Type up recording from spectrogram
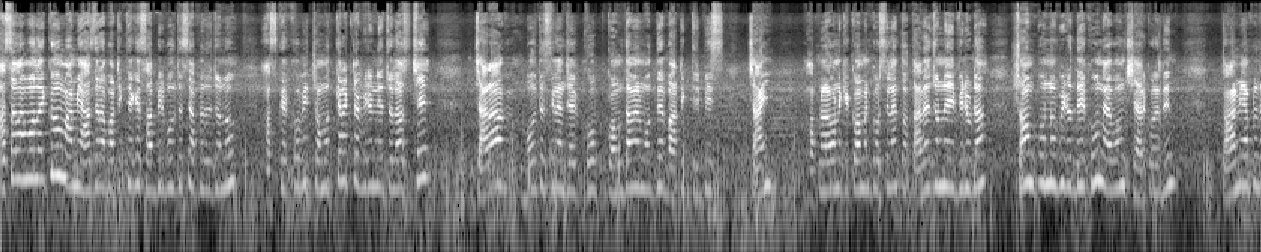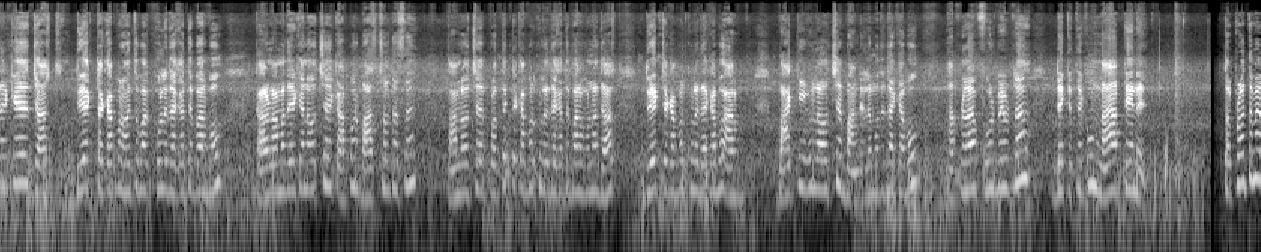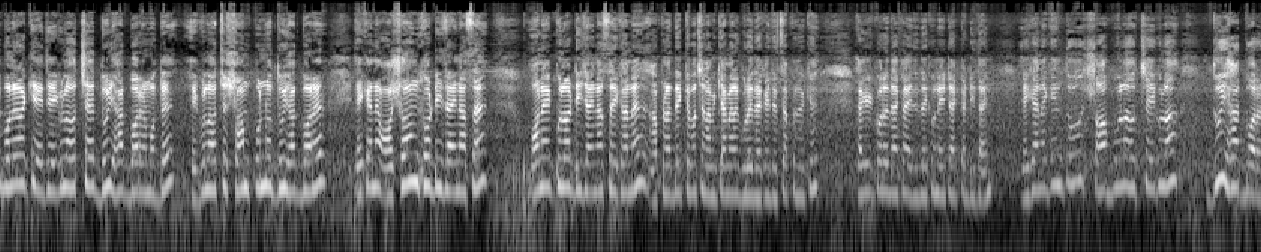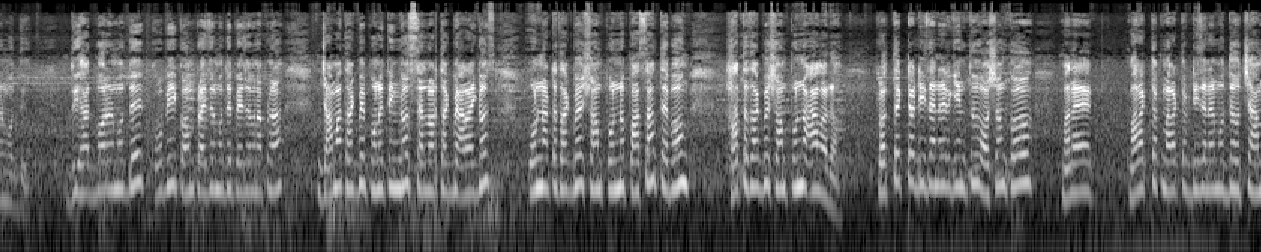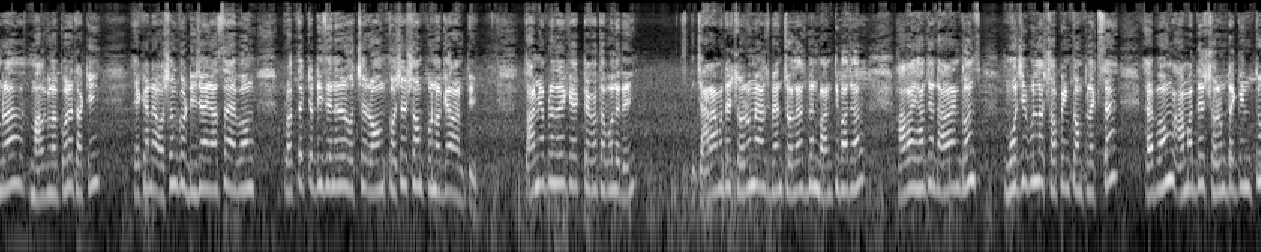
আসসালামু আলাইকুম, আমি হাজারা বাটিক থেকে সাব্বির বলতেছি আপনাদের জন্য। আজকে খুবই চমৎকার একটা ভিডিও নিয়ে চলে আসছে। যারা বলতেছিলেন যে খুব কম দামের মধ্যে বাটিক থ্রি পিস চাই, আপনারা অনেকে কমেন্ট করছিলেন, তো তাদের জন্য এই ভিডিওটা সম্পূর্ণ ভিডিও দেখুন এবং শেয়ার করে দিন। তো আমি আপনাদেরকে জাস্ট দু একটা কাপড় হয়তো বা খুলে দেখাতে পারব, কারণ আমাদের এখানে হচ্ছে কাপড় বাস চলতেছে। তো আমরা হচ্ছে প্রত্যেকটা কাপড় খুলে দেখাতে পারব না জাস্ট দু একটা কাপড় খুলে দেখাবো, আর বাকিগুলো হচ্ছে বান্ডেলের মধ্যে দেখাবো। আপনারা ফুল ভিউটা দেখতে থাকুন, না টেনে। তো প্রথমে বলে রাখি যে এগুলো হচ্ছে দুই হাত বরের মধ্যে, এগুলো হচ্ছে সম্পূর্ণ দুই হাত বরের। এখানে অসংখ্য ডিজাইন আছে, অনেকগুলো ডিজাইন আছে এখানে। আপনারা দেখতে পাচ্ছেন, আমি ক্যামেরা ঘুরে দেখাইতেছি আপনাদেরকে। এক এক করে দেখাই দেখুন, এটা একটা ডিজাইন এখানে কিন্তু সবগুলো হচ্ছে এগুলো দুই হাত বরের মধ্যে। দুই হাত বরের মধ্যে, খুবই কম প্রাইসের মধ্যে পেয়ে যাবেন আপনারা। জামা থাকবে পনেরো তিন গজ, সালোয়ার থাকবে আড়াই গজ, ওড়নাটা থাকবে সম্পূর্ণ পাঁচ হাত এবং হাতে থাকবে সম্পূর্ণ আলাদা। প্রত্যেকটা ডিজাইনের কিন্তু অসংখ্য মানে মারাত্মক মারাত্মক ডিজাইনের মধ্যে হচ্ছে আমরা মালগুলো করে থাকি। এখানে অসংখ্য ডিজাইন আছে এবং প্রত্যেকটা ডিজাইনের হচ্ছে রং কষের সম্পূর্ণ গ্যারান্টি তো আমি আপনাদেরকে একটা কথা বলে দিই। যারা আমাদের শোরুমে আসবেন, চলে আসবেন বান্টি বাজার, আড়াই হাজার নারায়ণগঞ্জ, মজিবুল্লাহ শপিং কমপ্লেক্সে এবং আমাদের শোরুমটা কিন্তু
